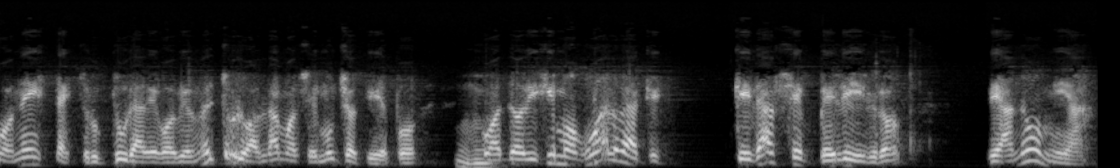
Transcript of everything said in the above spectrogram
con esta estructura de gobierno. Esto lo hablamos hace mucho tiempo, cuando dijimos, guarda que quedás en peligro de anomia.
